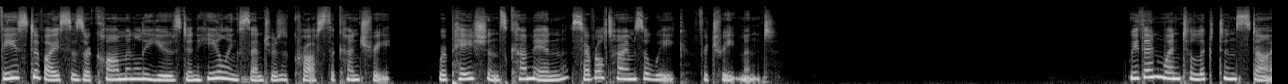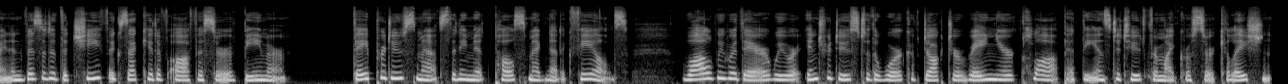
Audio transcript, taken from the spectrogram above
These devices are commonly used in healing centers across the country, where patients come in several times a week for treatment. We then went to Liechtenstein and visited the chief executive officer of BEMER. They produce mats that emit pulse magnetic fields. While we were there, we were introduced to the work of Dr. Rainer Klopp at the Institute for Microcirculation.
